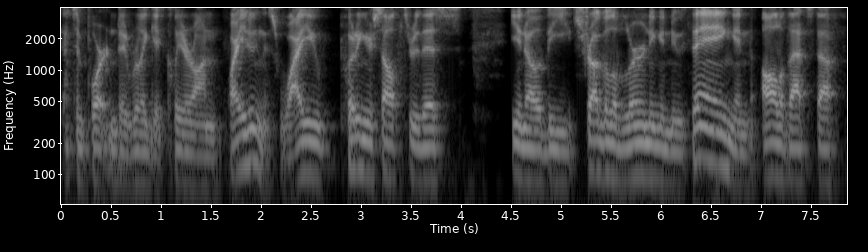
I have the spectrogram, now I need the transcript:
that's important to really get clear on why are you doing this? Why are you putting yourself through this? You know, the struggle of learning a new thing and all of that stuff,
